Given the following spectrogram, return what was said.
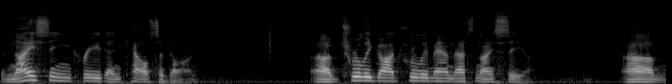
the Nicene Creed and Chalcedon. Uh, truly God, truly man, that's Nicaea. Um,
